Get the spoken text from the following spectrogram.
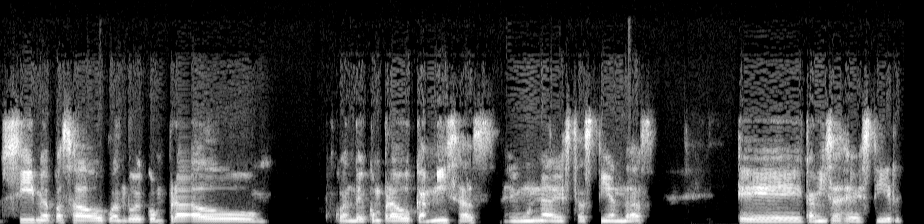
sí me ha pasado cuando he comprado cuando he comprado camisas en una de estas tiendas, eh, camisas de vestir,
